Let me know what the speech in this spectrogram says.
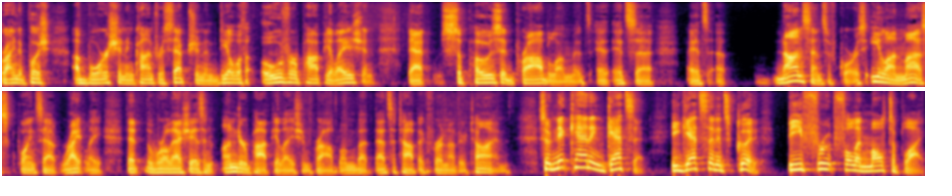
trying to push abortion and contraception and deal with overpopulation, that supposed problem. It's, it's a, it's a nonsense, of course. Elon Musk points out rightly that the world actually has an underpopulation problem, but that's a topic for another time. So Nick Cannon gets it. He gets that it's good. Be fruitful and multiply.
